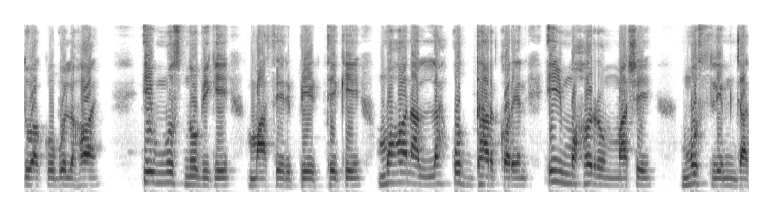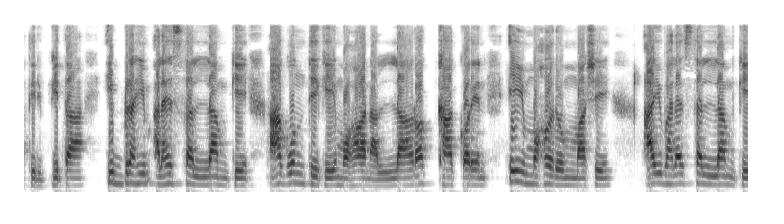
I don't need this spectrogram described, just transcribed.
দোয়া কবুল হয়। ইউনুস নবীকে মাছের পেট থেকে মহান আল্লাহ উদ্ধার করেন এই মহরম মাসে। মুসলিম জাতির পিতা ইব্রাহিম আলাইসাল্লামকে আগুন থেকে মহান আল্লাহ রক্ষা করেন এই মহরম মাসে। আইব আলাইসাল্লামকে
